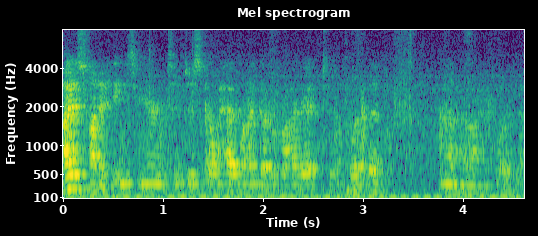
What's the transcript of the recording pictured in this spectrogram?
I just find it easier to just go ahead when I go to write it, to flip uh, it, and then I don't have to it.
